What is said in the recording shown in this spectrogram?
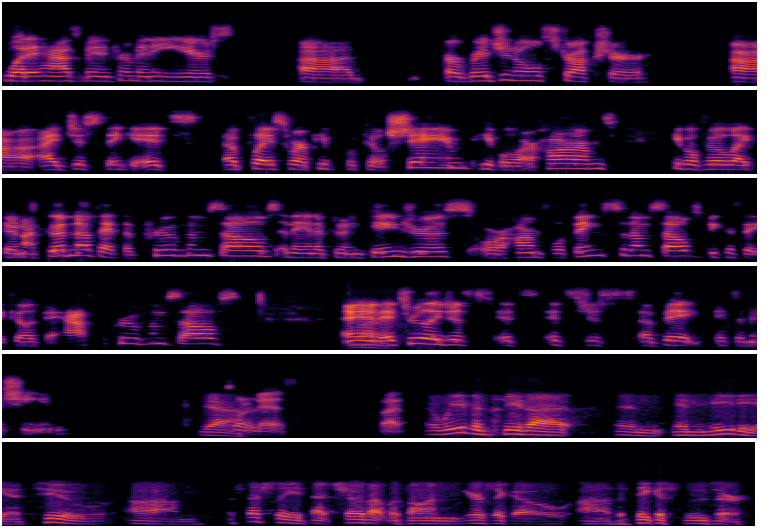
what it has been for many years uh original structure uh i just think it's a place where people feel shame people are harmed people feel like they're not good enough they have to prove themselves and they end up doing dangerous or harmful things to themselves because they feel like they have to prove themselves and Right. it's really just it's it's just a big it's a machine Yeah. that's what it is But And we even see that in in media too, um, especially that show that was on years ago, uh, The Biggest Loser.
